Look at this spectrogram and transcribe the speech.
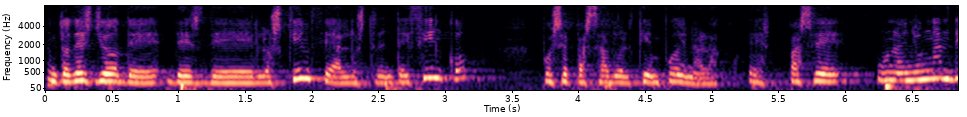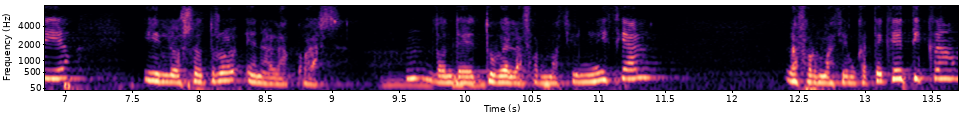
Entonces yo de- desde los 15 a los 35 pues he pasado el tiempo en Alacuas. Pasé un año en Gandía y los otros en Alacuas, donde tuve la formación inicial, la formación catequética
